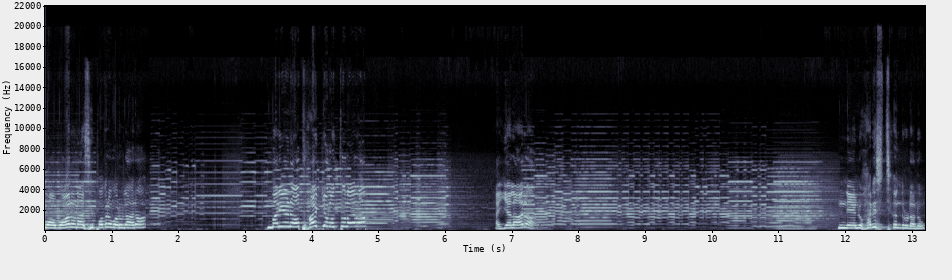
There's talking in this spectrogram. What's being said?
ఓ వారణాసి పౌరవరులారా మరియు నా భాగ్యవంతులారా అయ్యలారా నేను హరిశ్చంద్రుడను.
